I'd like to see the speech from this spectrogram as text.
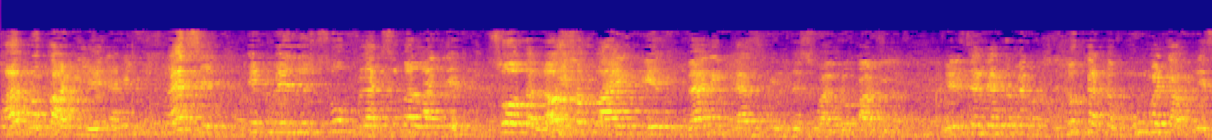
fibrocartilage and if you press it, it will be so flexible like this. So the nerve supply is very less in this fibrocartilage. Ladies and gentlemen, look at the movement of this.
